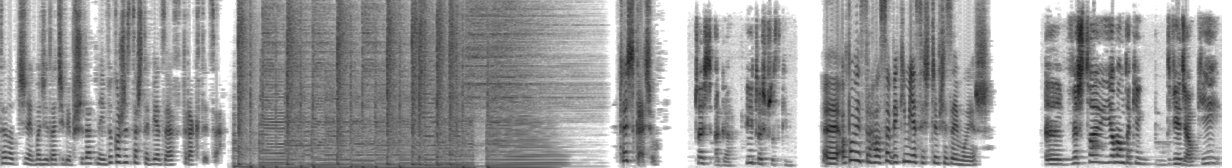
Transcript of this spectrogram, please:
ten odcinek będzie dla Ciebie przydatny i wykorzystasz tę wiedzę w praktyce. Cześć Kasiu. Cześć Aga i cześć wszystkim. E, opowiedz trochę o sobie, kim jesteś, czym się zajmujesz. E, wiesz co, ja mam takie dwie działki,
